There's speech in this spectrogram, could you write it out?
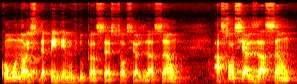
Como nós dependemos do processo de socialização, a socialização,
